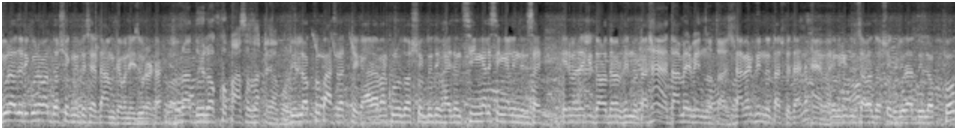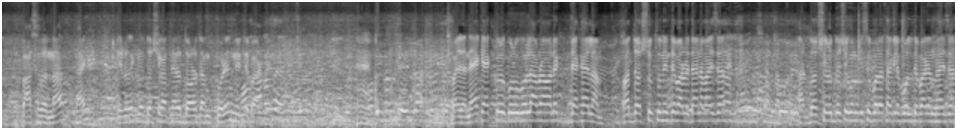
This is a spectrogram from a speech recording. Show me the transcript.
জোড়া যদি কোনো আবার দর্শক নিতে চায় দাম কেমন এই জোড়াটা? জোড়া দুই লক্ষ পাঁচ হাজার টাকা দুই লক্ষ পাঁচ হাজার টাকা। আর আমার কোনো দর্শক যদি ভাইজান সিঙ্গেল সিঙ্গেল নিতে চায় এর মধ্যে কি দরদামের ভিন্নতা হ্যাঁ দামের ভিন্নতা আছে দামের ভিন্নতা আসবে তাই না? হ্যাঁ এগুলো কিন্তু চাওয়া দর্শক জোড়া দুই লক্ষ পাঁচ হাজার না তাই এর মধ্যে কিন্তু দর্শক আপনারা দরদাম করে নিতে পারবেন? হ্যাঁ। ভাইজান এক এক করে গরুগুলো আমরা অনেক দেখাইলাম। আর দর্শক তো নিতে পারবে তাই না ভাইজান? আর দর্শকের উদ্দেশ্যে কোনো কিছু বলা থাকলে বলতে পারেন ভাইজান।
